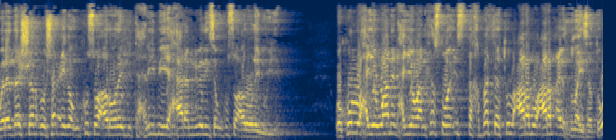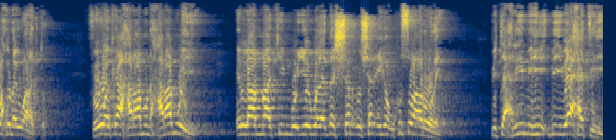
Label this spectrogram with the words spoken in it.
walada sharcu sharciga uu ku soo arooray bitaxriimihi xaaraamnimadiisa uu ku soo arooray mooye wa kullu xayawaanin xayawaan kastaoo istakhbatat lcarabu carab ay xumaysato waxun ay u aragto fa huwa kaa xaraamun xaraam weeye ilaa maakii mooye walada sharcu sharciga uu ku soo arooray bitaxriimihi biibaaxatihi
